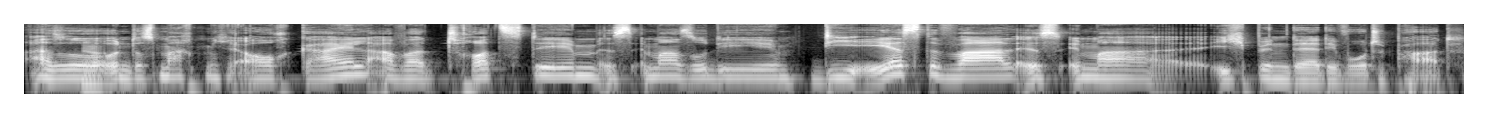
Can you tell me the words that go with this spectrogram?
Also, ja. und das macht mich auch geil, aber trotzdem ist immer so die, die erste Wahl ist immer, ich bin der devote Part,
